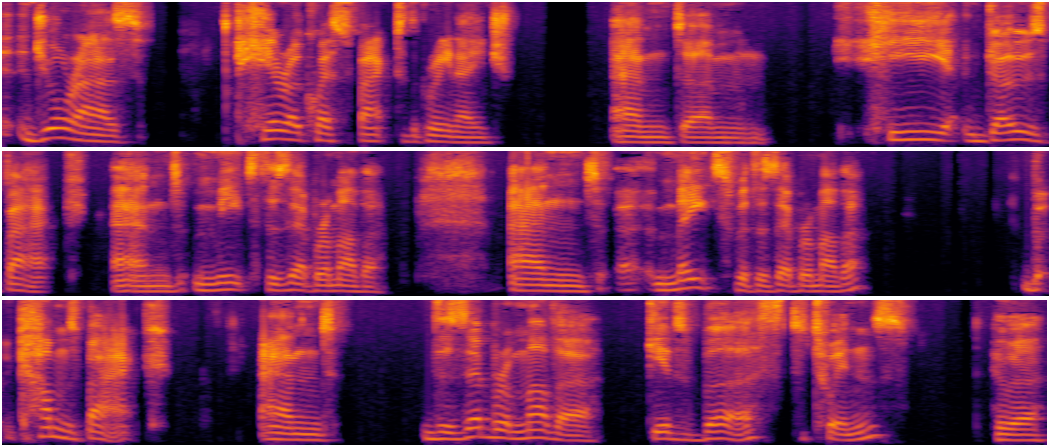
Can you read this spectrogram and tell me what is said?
Joraz hero quests back to the Green Age, and um, he goes back and meets the zebra mother and uh, mates with the zebra mother, but comes back and the zebra mother gives birth to twins who are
